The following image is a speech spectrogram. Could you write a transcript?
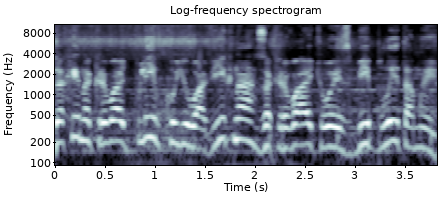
Дахи накривають плівкою, а вікна закривають ОСБ плитами.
